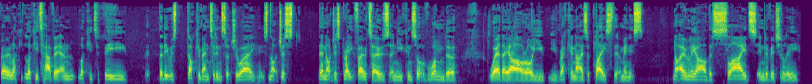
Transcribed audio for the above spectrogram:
very lucky lucky to have it and lucky to be that it was documented in such a way. It's not just they're not just great photos, and you can sort of wonder where they are, or you you recognise a place. That I mean, it's not only are the slides individually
